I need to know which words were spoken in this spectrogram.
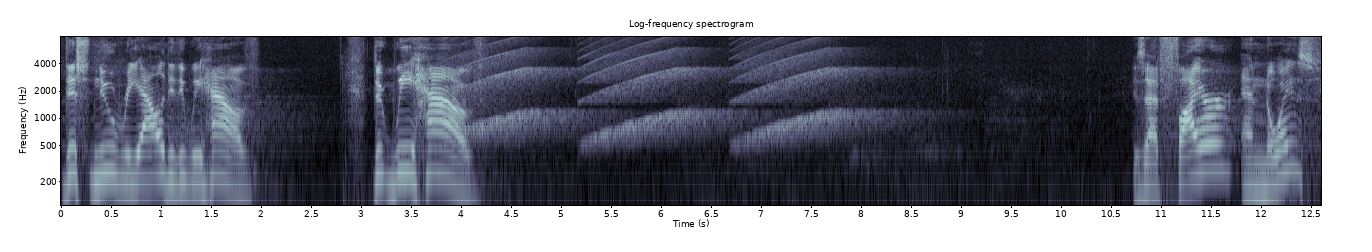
this new reality that we have that we have Is that fire and noise?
